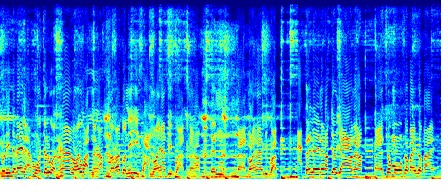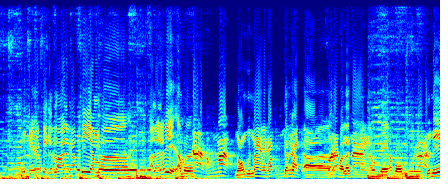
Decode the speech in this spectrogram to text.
ตัวนี้จะได้แหลมหัวจรวด 500 วัตต์นะครับ แล้วก็ตัวนี้อีก 350 วัตต์นะครับ เป็น 850 วัตต์ ได้เลยนะครับ ยาวๆนะครับ8ชั่วโมงสบายๆโอเคกันเสร็จเรียบร้อยนะครับ ที่อำเภออะไรนะพี่อำเภอ หน้าขอบคุณมาก หนองบุญมากนะครับ จังหวัดเอ่อนนคครรราราชชสีสีมามาโอเคครับผมโคราชตัวนี้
